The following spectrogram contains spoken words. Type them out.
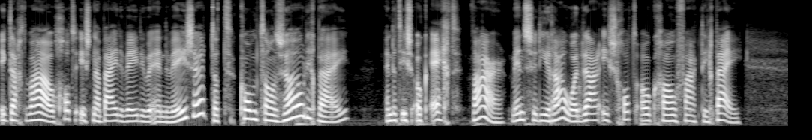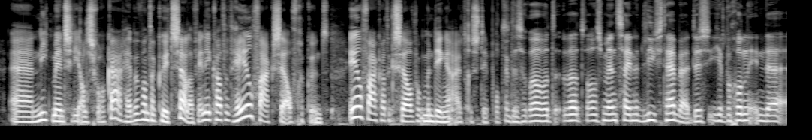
ik dacht, wauw, God is nabij de weduwe en de wezen. Dat komt dan zo dichtbij. En dat is ook echt waar. Mensen die rouwen, daar is God ook gewoon vaak dichtbij. Uh, niet mensen die alles voor elkaar hebben, want dan kun je het zelf. En ik had het heel vaak zelf gekund. Heel vaak had ik zelf ook mijn dingen uitgestippeld. Dat is ook wel wat, wat we als mens zijn het liefst hebben. Dus je begon in de,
